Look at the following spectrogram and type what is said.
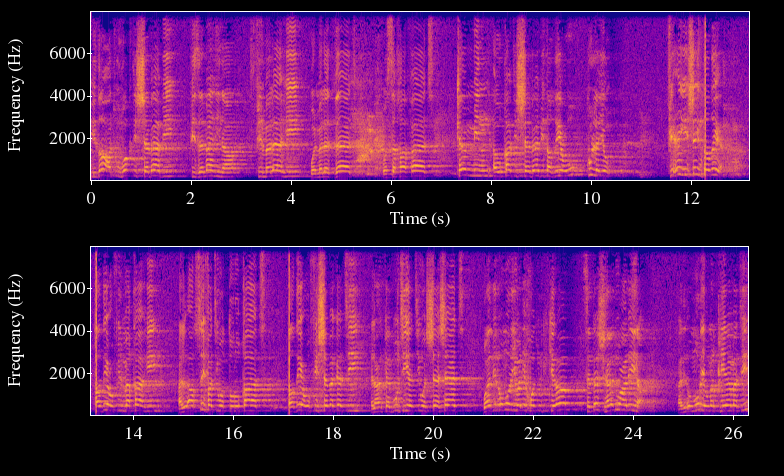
إضاعة وقت الشباب في زماننا في الملاهي والملذات والسخافات كم من أوقات الشباب تضيع كل يوم؟ في أي شيء تضيع؟ تضيع في المقاهي الأرصفة والطرقات تضيع في الشبكة العنكبوتية والشاشات وهذه الأمور أيها الإخوة الكرام ستشهد علينا هذه الأمور يوم القيامة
